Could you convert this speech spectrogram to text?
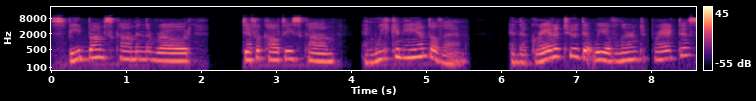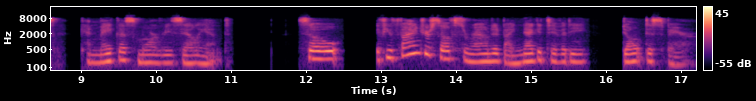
Speed bumps come in the road, difficulties come, and we can handle them. And the gratitude that we have learned to practice can make us more resilient. So, if you find yourself surrounded by negativity, don't despair.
